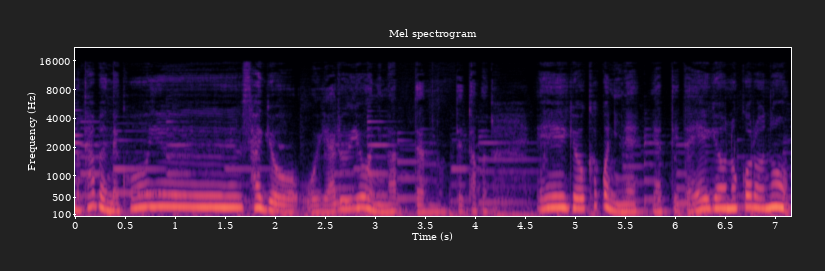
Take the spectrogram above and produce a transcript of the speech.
まあ、多分ねこういう作業をやるようになったのって多分営業過去にねやっていた営業の頃の、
